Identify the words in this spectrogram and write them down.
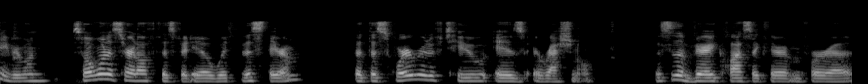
Hey everyone, so I want to start off this video with this theorem, that the square root of 2 is irrational. This is a very classic theorem for uh,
